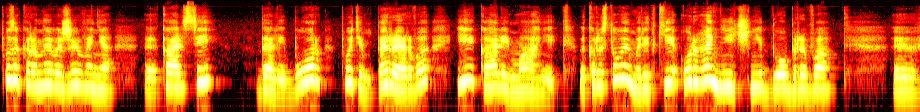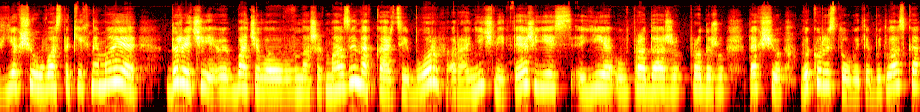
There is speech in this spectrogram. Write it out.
Позакореневе живлення е, кальцій, далі бор, потім перерва і калій магній. Використовуємо рідкі органічні добрива. Е, Якщо у вас таких немає, до речі, е, бачила в наших магазинах кальцій бор органічний теж є, є у продажу, продажу. Так що використовуйте, будь ласка,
